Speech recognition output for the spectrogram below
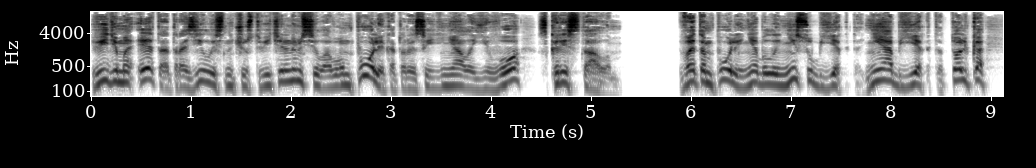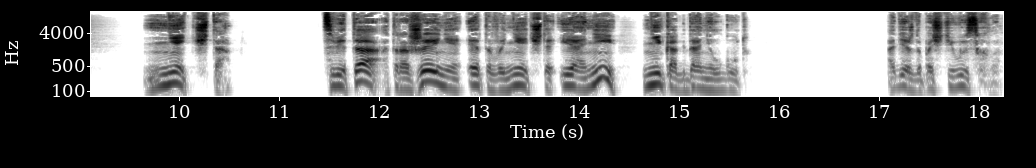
Видимо, это отразилось на чувствительном силовом поле, которое соединяло его с кристаллом. В этом поле не было ни субъекта, ни объекта, только нечто. Цвета, отражение этого нечто, и они никогда не лгут. Одежда почти высохла.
